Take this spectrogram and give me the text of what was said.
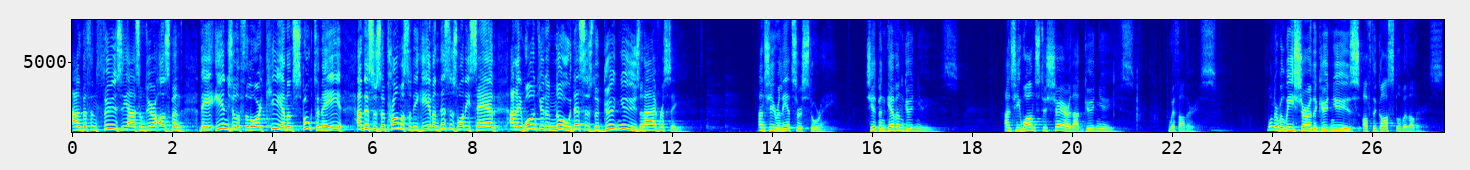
and with enthusiasm to her husband. The angel of the Lord came and spoke to me, and this is the promise that he gave, and this is what he said. And I want you to know this is the good news that I've received. And she relates her story. She had been given good news, and she wants to share that good news with others wonder will we share the good news of the gospel with others?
